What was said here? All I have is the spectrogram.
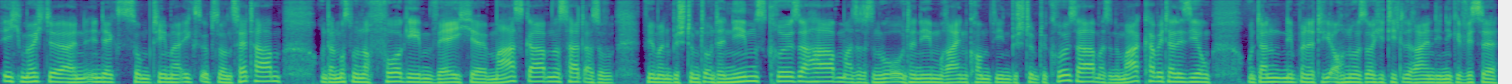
ich möchte einen Index zum Thema XYZ haben und dann muss man noch vorgeben, welche Maßgaben das hat. Also will man eine bestimmte Unternehmensgröße haben, also dass nur Unternehmen reinkommen, die eine bestimmte Größe haben, also eine Marktkapitalisierung. Und dann nimmt man natürlich auch nur solche Titel rein, die eine gewisse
